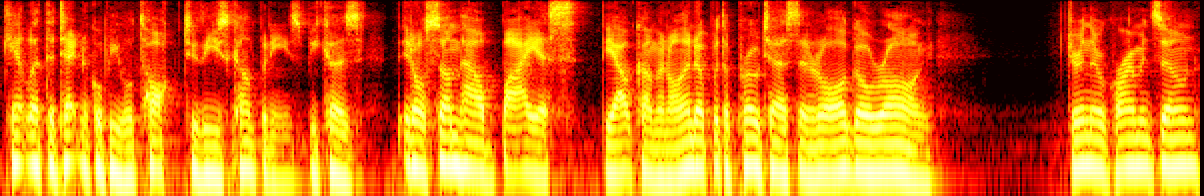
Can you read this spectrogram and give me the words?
can't let the technical people talk to these companies because it'll somehow bias the outcome and I'll end up with a protest and it'll all go wrong. During the requirement zone,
